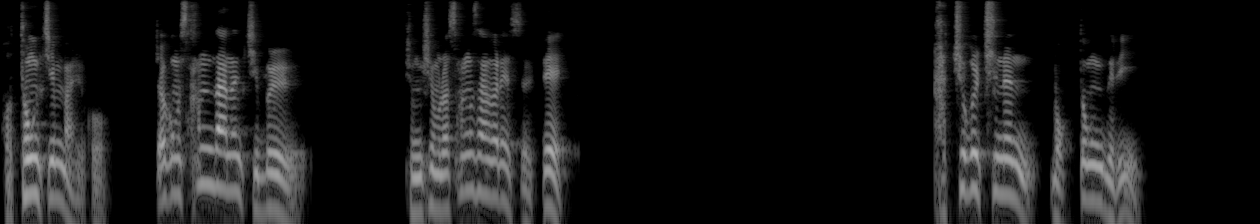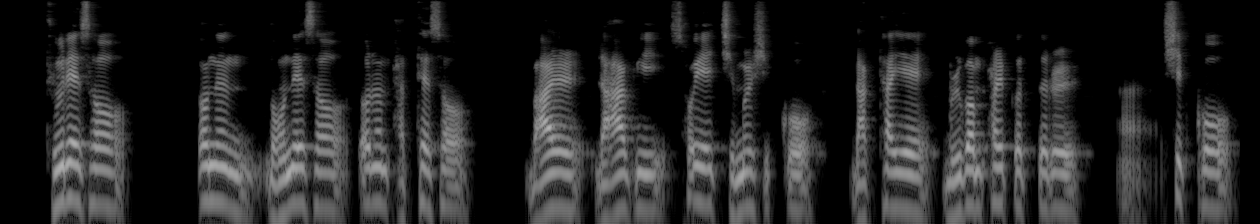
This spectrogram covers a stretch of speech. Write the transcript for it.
보통 집 말고 조금 산다는 집을 중심으로 상상을 했을 때 가축을 치는 목동들이 들에서 또는 논에서 또는 밭에서 말, 나귀, 소의 짐을 싣고 낙타에 물건 팔 것들을 아, 싣고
